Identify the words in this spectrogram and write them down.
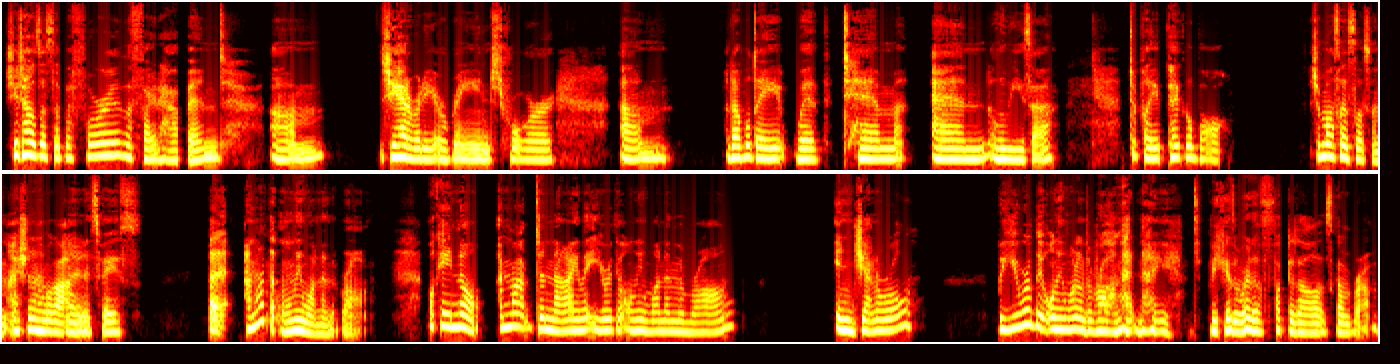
she tells us that before the fight happened, um, she had already arranged for um, a double date with Tim and Louisa to play pickleball. Jamal says, listen, I shouldn't have gotten in his face, but I'm not the only one in the wrong. Okay, no, I'm not denying that you're the only one in the wrong in general, but you were the only one in the wrong at night because where the fuck did all this come from?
